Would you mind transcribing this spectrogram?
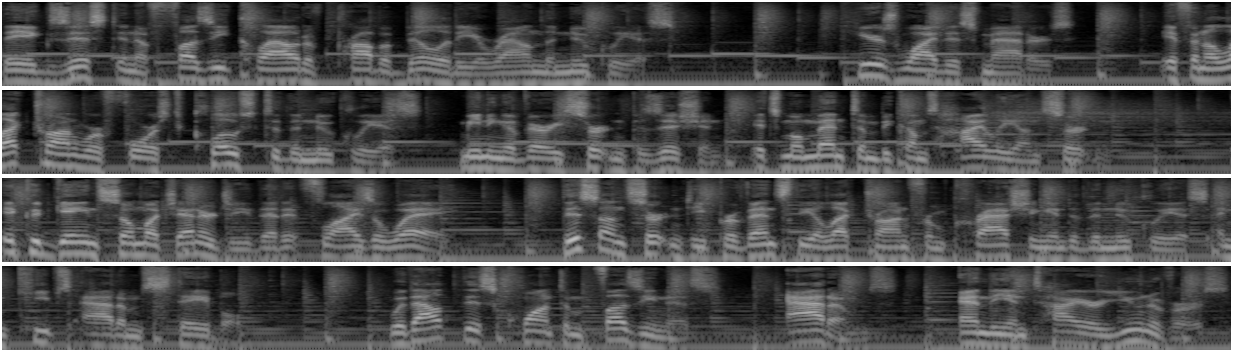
They exist in a fuzzy cloud of probability around the nucleus. Here's why this matters. If an electron were forced close to the nucleus, meaning a very certain position, its momentum becomes highly uncertain. It could gain so much energy that it flies away. This uncertainty prevents the electron from crashing into the nucleus and keeps atoms stable. Without this quantum fuzziness, atoms, and the entire universe,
